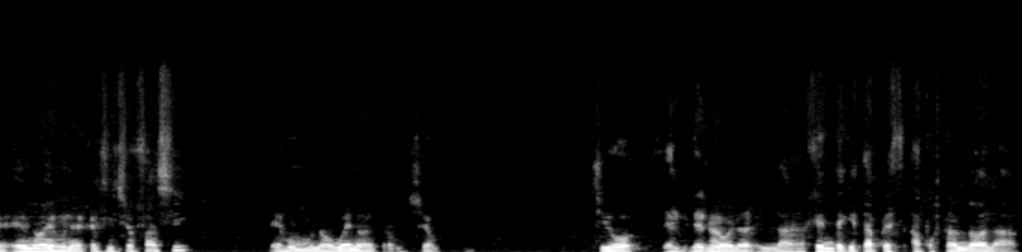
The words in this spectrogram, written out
eh, no es un ejercicio fácil, es uno bueno de promoción. Si de nuevo, la, gente que está apostando a la,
